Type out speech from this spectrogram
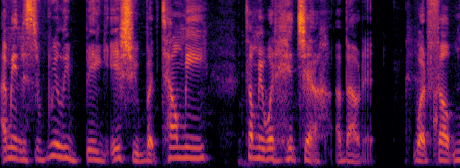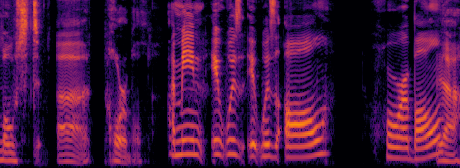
I mean, it's a really big issue, but tell me, tell me what hit you about it. what felt most uh, horrible. I mean, it was it was all horrible. Yeah.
